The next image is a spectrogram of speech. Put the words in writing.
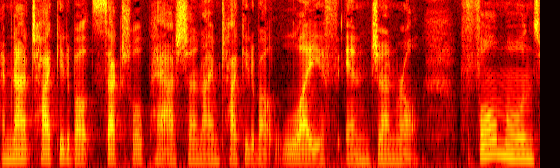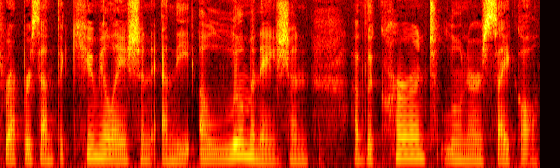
I'm not talking about sexual passion, I'm talking about life in general. Full moons represent the accumulation and the illumination of the current lunar cycle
